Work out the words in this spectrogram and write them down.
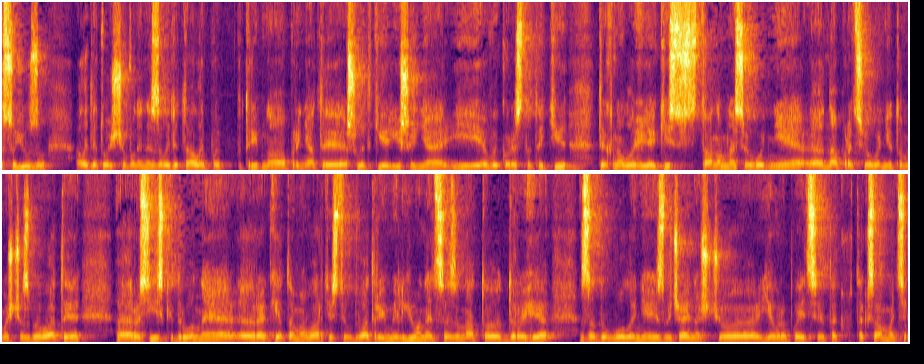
Союзу, але для того, щоб вони не залітали, по- потрібно прийняти швидкі рішення і використати ті технології, які станом на сьогодні е, напрацьовані, тому що збивати е, російські дрони е, ракетами вартістю в 2-3 мільйони це занадто дороге задоволення. І звичайно, що європейці так так само ці,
